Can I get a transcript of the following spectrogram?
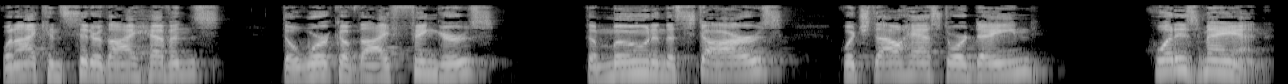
When I consider thy heavens, the work of thy fingers, the moon and the stars, which thou hast ordained, what is man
